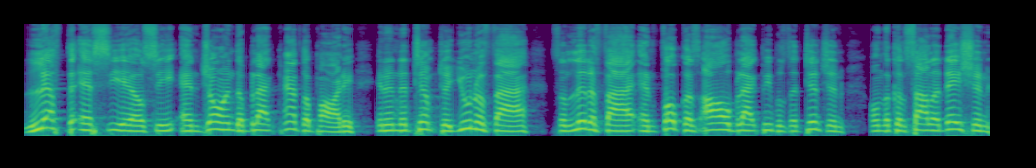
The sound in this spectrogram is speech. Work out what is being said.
left the SCLC, and joined the Black Panther Party in an attempt to unify, solidify, and focus all black people's attention on the consolidation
